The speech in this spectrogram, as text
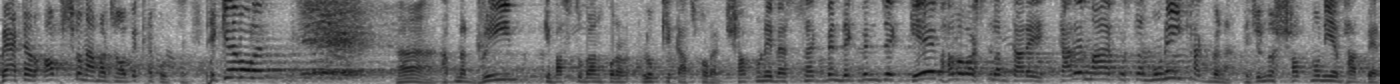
ব্যাটার অপশন আমার জন্য অপেক্ষা করছে। ঠিক কিনা বলেন? হ্যাঁ আপনার তাকে বাস্তবায়ন করার লক্ষ্যে কাজ করেন। স্বপ্ন নিয়ে ব্যস্ত থাকবেন, দেখবেন যে কে ভালোবাসছিলাম, কারে কারে মায়া করছিলাম মনেই থাকবে না। এজন্য স্বপ্ন নিয়ে ভাববেন।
